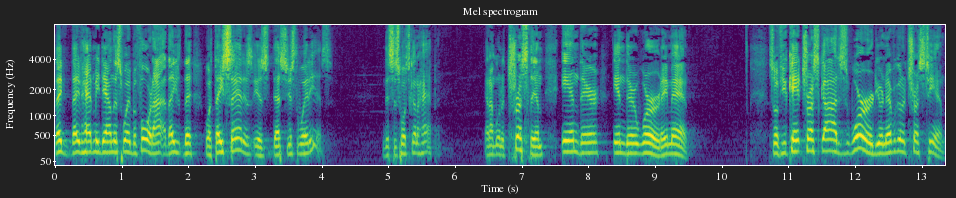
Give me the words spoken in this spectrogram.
they've, they've had me down this way before. And I, they, they, what they said is, is that's just the way it is. This is what's going to happen. And I'm going to trust them in their, in their word. Amen. So if you can't trust God's word, you're never going to trust Him.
